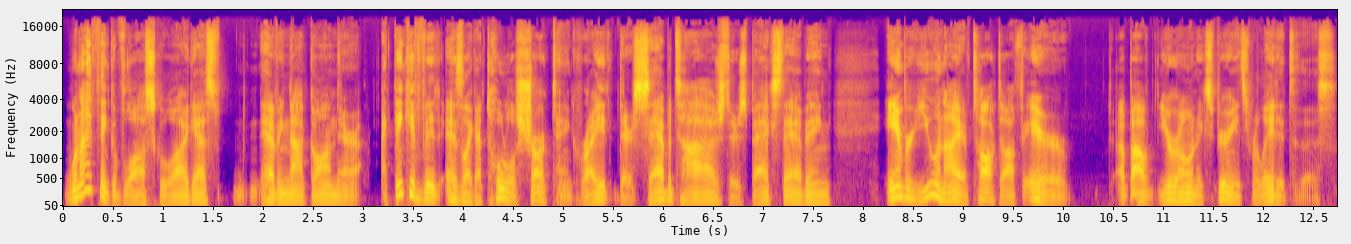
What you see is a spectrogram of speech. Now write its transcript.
when I think of law school, I guess having not gone there, I think of it as like a total shark tank, right? There's sabotage, there's backstabbing. Amber, you and I have talked off air about your own experience related to this.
